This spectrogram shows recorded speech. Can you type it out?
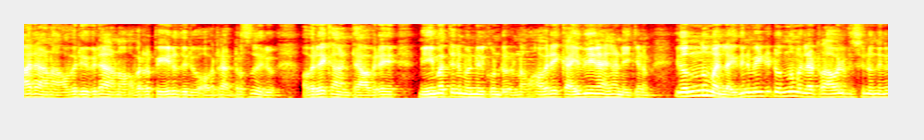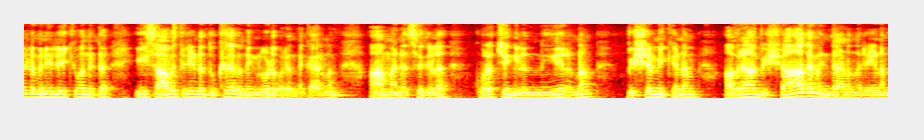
ആരാണ് അവരിവരാണോ അവരുടെ പേര് തരൂ അവരുടെ അഡ്രസ്സ് തരൂ അവരെ കാണട്ടെ അവരെ നിയമത്തിന് മുന്നിൽ കൊണ്ടുവരണം അവരെ കൈവീനാൻ കാണിക്കണം ഇതൊന്നുമല്ല. ഇതിന് വേണ്ടിയിട്ടൊന്നുമല്ല ട്രാവൽ ബിസിനോ നിങ്ങളുടെ മുന്നിലേക്ക് വന്നിട്ട് ഈ സാവിത്രിയുടെ ദുഃഖകഥ നിങ്ങളോട് പറയുന്നത്. കാരണം ആ മനസ്സുകൾ കുറച്ചെങ്കിലും നീറണം വിഷമിക്കണം. അവരാ വിഷാദം എന്താണെന്നറിയണം.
